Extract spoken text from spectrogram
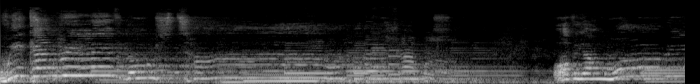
We can relive those times of young one.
